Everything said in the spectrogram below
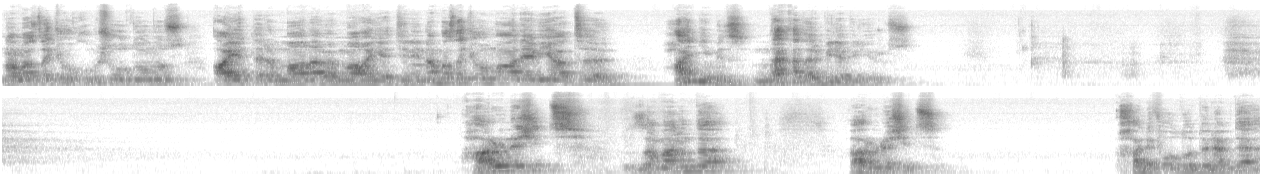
namazdaki okumuş olduğumuz ayetlerin mana ve mahiyetini, namazdaki o maneviyatı hangimiz ne kadar bilebiliyoruz? Harun Reşit zamanında Harun Reşit halife olduğu dönemde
